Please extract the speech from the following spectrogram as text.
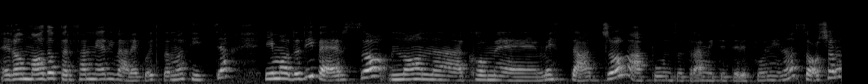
era un modo per farmi arrivare questa notizia in modo diverso, non come messaggio, appunto tramite telefonino social,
